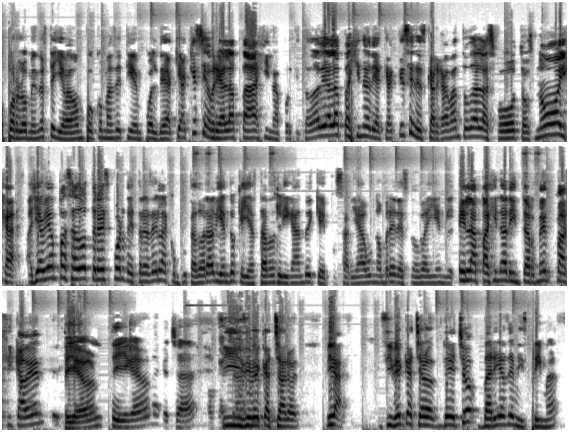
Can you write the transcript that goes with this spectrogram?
O por lo menos te llevaba un poco más de tiempo el de aquí a que se abría la página, porque todavía la página de aquí a que se descargaban todas las fotos. No, hija, allá habían pasado tres por detrás de la computadora viendo que ya estabas ligando y que pues había un hombre desnudo ahí en, en la página de internet básicamente. ¿Te llegaron, te llegaron a cachar? ¿O Sí, sí me cacharon. Mira, sí me cacharon. De hecho, varias de mis primas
